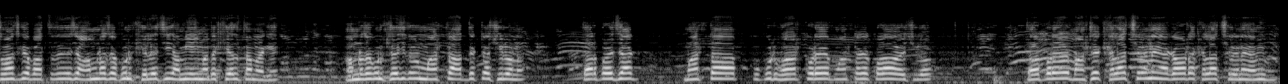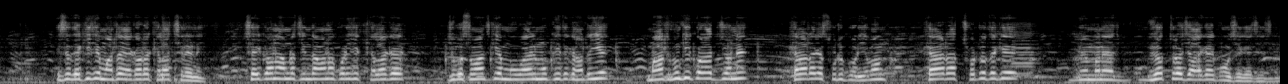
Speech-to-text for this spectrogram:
সমাজকে বার্তা দিয়েছে আমরা যখন খেলেছি, আমি এই মাঠে খেলতাম আগে। আমরা যখন খেলেছি তখন মাঠটা অর্ধেকটা ছিল না। তারপরে যাক, মাঠটা পুকুর ভাট করে মাঠটাকে করা হয়েছিল। তারপরে মাঠে খেলার ছেলে নেই, এগারোটা খেলার ছেলে নেই। আমি এসে দেখি যে মাঠে এগারোটা খেলার ছেলে নেই। সেই কারণে আমরা চিন্তা ভাবনা করি যে খেলাকে, যুব সমাজকে মোবাইলমুখী থেকে হাঁটিয়ে মাঠমুখী করার জন্যে খেলাটাকে শুরু করি এবং খেলাটা ছোট থেকে মানে বৃহত্তর জায়গায় পৌঁছে গেছে আজকে।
